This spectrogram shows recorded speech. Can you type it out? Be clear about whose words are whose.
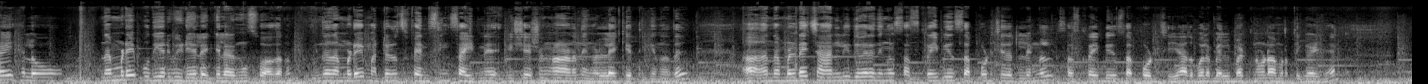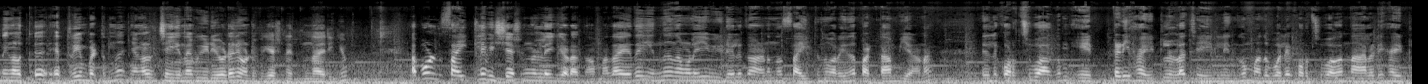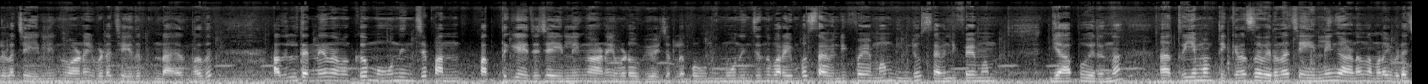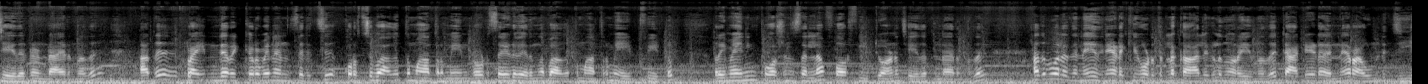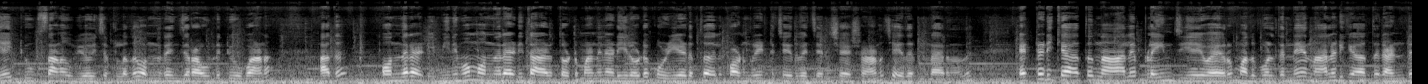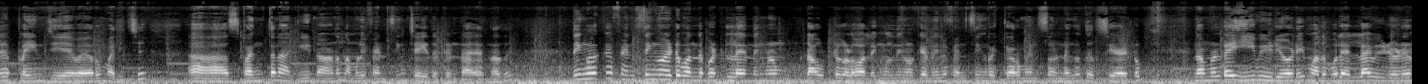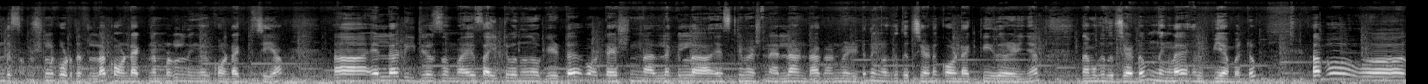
Speaker 1: hey hello നമ്മുടെ പുതിയൊരു വീഡിയോയിലേക്ക് എല്ലാവർക്കും സ്വാഗതം ഇന്ന് നമ്മുടെ മറ്റൊരു ഫെൻസിങ് സൈറ്റിൻ്റെ വിശേഷങ്ങളാണ് നിങ്ങളിലേക്ക് എത്തിക്കുന്നത് നമ്മളുടെ ചാനൽ ഇതുവരെ നിങ്ങൾ സബ്സ്ക്രൈബ് ചെയ്ത് സപ്പോർട്ട് ചെയ്തിട്ടില്ലെങ്കിൽ സബ്സ്ക്രൈബ് ചെയ്ത് സപ്പോർട്ട് ചെയ്യുക അതുപോലെ ബെൽ ബട്ടനോട് അമർത്തി കഴിഞ്ഞാൽ നിങ്ങൾക്ക് എത്രയും പെട്ടെന്ന് ഞങ്ങൾ ചെയ്യുന്ന വീഡിയോയുടെ നോട്ടിഫിക്കേഷൻ എത്തുന്നതായിരിക്കും അപ്പോൾ സൈറ്റിലെ വിശേഷങ്ങളിലേക്ക് കിടക്കാം അതായത് ഇന്ന് നമ്മൾ ഈ വീഡിയോയിൽ കാണുന്ന സൈറ്റ് എന്ന് പറയുന്നത് പട്ടാമ്പിയാണ് ഇതിൽ കുറച്ച് ഭാഗം എട്ടടി ഹൈറ്റിലുള്ള ചെയിൻ ലിങ്കും അതുപോലെ കുറച്ച് ഭാഗം നാലടി ഹൈറ്റിലുള്ള ചെയിൻ ലിങ്കുമാണ് ഇവിടെ ചെയ്തിട്ടുണ്ടായിരുന്നത് അതിൽ തന്നെ നമുക്ക് മൂന്നിഞ്ച് പൻ പത്ത് കെ ജി ചെയിൻ ലിങ്കാണ് ഇവിടെ ഉപയോഗിച്ചിട്ടുള്ളത് ഇപ്പോൾ മൂന്നിഞ്ച് എന്ന് പറയുമ്പോൾ seventy five M M into seventy five M M gap വരുന്ന ത്രീ എം എം തിക്നെസ് വരുന്ന ചെയിൻ ലിങ്ക് ആണ് നമ്മൾ ഇവിടെ ചെയ്തിട്ടുണ്ടായിരുന്നത് അത് ക്ലൈൻറ്റിൻ്റെ റിക്വയർമെൻറ്റ് അനുസരിച്ച് കുറച്ച് ഭാഗത്ത് മാത്രം മെയിൻ റോഡ് സൈഡ് വരുന്ന ഭാഗത്ത് മാത്രം എയ്റ്റ് ഫീറ്റും റിമൈനിങ് പോർഷൻസ് എല്ലാം ഫോർ ഫീറ്റുമാണ് ചെയ്തിട്ടുണ്ടായിരുന്നത് അതുപോലെ തന്നെ ഇതിന് ഇടയ്ക്ക് കൊടുത്തിട്ടുള്ള കാലുകൾ എന്ന് പറയുന്നത് ടാറ്റയുടെ തന്നെ റൗണ്ട് ജി ഐ ട്യൂബ്സ് ആണ് ഉപയോഗിച്ചിട്ടുള്ളത് ഒന്നര ഇഞ്ച് റൗണ്ട് ട്യൂബാണ് അത് ഒന്നര അടി മിനിമം ഒന്നര അടി താഴത്തോട്ട് മണ്ണിനടിയിലോട്ട് കുഴിയെടുത്ത് അതിൽ കോൺക്രീറ്റ് ചെയ്ത് വെച്ചതിന് ശേഷമാണ് ചെയ്തിട്ടുണ്ടായിരുന്നത് എട്ടടിക്കകത്ത് നാല് പ്ലെയിൻ ജി എ വയറും അതുപോലെ തന്നെ നാലടിക്കകത്ത് രണ്ട് പ്ലെയിൻ ജി എ വയറും വലിച്ച് സ്ട്രെങ്തൻ ആക്കിയിട്ടാണ് നമ്മൾ ഈ ഫെൻസിങ് ചെയ്തിട്ടുണ്ടായിരുന്നത് നിങ്ങൾക്ക് ഫെൻസിങ്ങുമായിട്ട് ബന്ധപ്പെട്ടുള്ള എന്തെങ്കിലും ഡൗട്ടുകളോ അല്ലെങ്കിൽ നിങ്ങൾക്ക് എന്തെങ്കിലും ഫെൻസിങ് റിക്വയർമെൻറ്റ്സ് ഉണ്ടെങ്കിൽ തീർച്ചയായിട്ടും നമ്മളുടെ ഈ വീഡിയോയുടെയും അതുപോലെ എല്ലാ വീഡിയോയുടെയും ഡിസ്ക്രിപ്ഷനിൽ കൊടുത്തിട്ടുള്ള കോൺടാക്ട് നമ്പറിൽ നിങ്ങൾക്ക് കോൺടാക്ട് ചെയ്യാം എല്ലാ ഡീറ്റെയിൽസും സൈറ്റ് വന്ന് നോക്കിയിട്ട് കൊട്ടേഷൻ അല്ലെങ്കിൽ എസ്റ്റിമേഷൻ എല്ലാം ഉണ്ടാക്കാൻ വേണ്ടിയിട്ട് നിങ്ങൾക്ക് തീർച്ചയായിട്ടും കോൺടാക്ട് ചെയ്ത് കഴിഞ്ഞാൽ നമുക്ക് തീർച്ചയായിട്ടും നിങ്ങളെ ഹെൽപ്പ് ചെയ്യാൻ പറ്റും അപ്പോൾ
